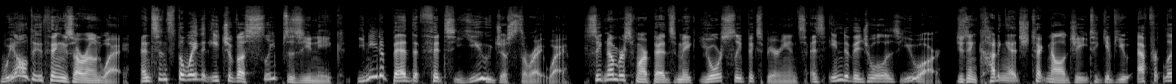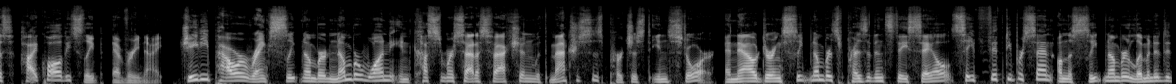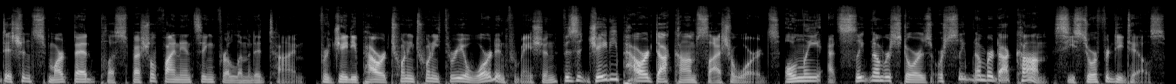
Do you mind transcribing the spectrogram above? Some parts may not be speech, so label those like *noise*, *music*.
We all do things our own way, and since the way that each of us sleeps is unique, you need a bed that fits you just the right way. Sleep Number smart beds make your sleep experience as individual as you are, using cutting-edge technology to give you effortless, high-quality sleep every night. JD Power ranks Sleep Number number 1 in customer satisfaction with mattresses purchased in-store. And now during Sleep Number's President's Day sale, save 50% on the Sleep Number limited edition smart bed plus special financing for a limited time. For JD Power 2023 award information, visit jdpower.com/awards. Only at Sleep Number stores or sleepnumber.com. See store for details.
